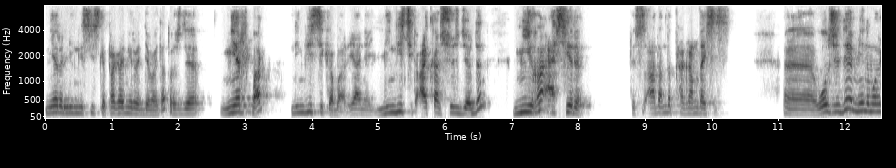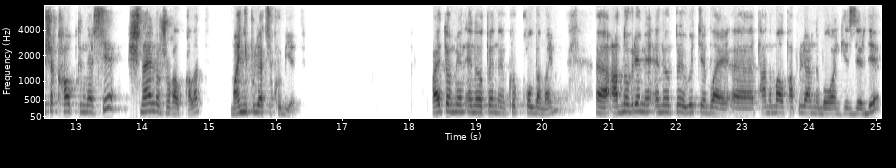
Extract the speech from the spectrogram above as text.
Нейролингвистическое программирование деп айтады. Ол жерде нерв бар лингвистика бар. Яғни лингвистика айтқан сөздердің миға әсері. Сіз адамды программдайсыз. Ә, ол жерде менің ойымша қауіпті нәрсе шынайылық жоғалып қалады. Манипуляция көбейеді. Поэтому мен нлп ны көп қолдамаймын. Ә, одно время нлп өте былай ә, танымал популярный болған кездерде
